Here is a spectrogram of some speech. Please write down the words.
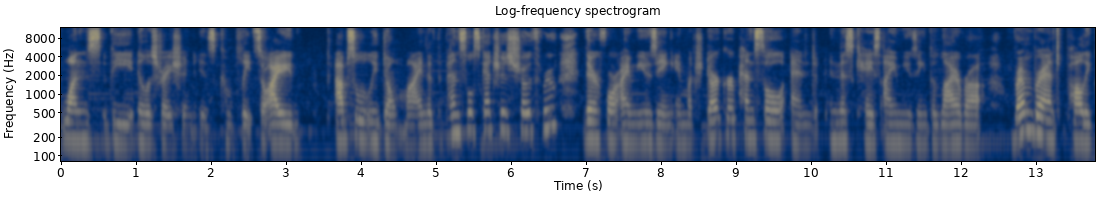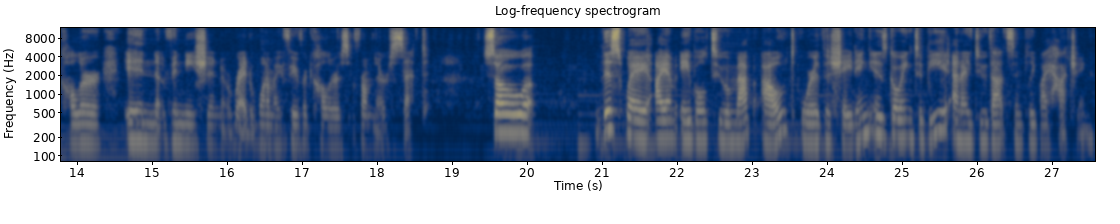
once the illustration is complete. So I absolutely don't mind that the pencil sketches show through. Therefore, I'm using a much darker pencil. And in this case, I am using the Lyra Rembrandt Polycolor in Venetian Red, one of my favorite colors from their set. So this way I am able to map out where the shading is going to be and I do that simply by hatching.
